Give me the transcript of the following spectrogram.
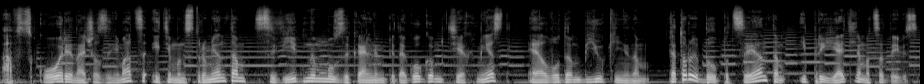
а вскоре начал заниматься этим инструментом с видным музыкальным педагогом тех мест Элвудом Бьюкинином, который был пациентом и приятелем отца Дэвиса.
